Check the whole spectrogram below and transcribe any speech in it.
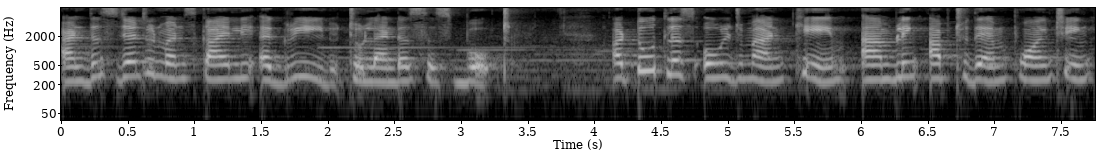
And this gentleman kindly agreed to lend us his boat. A toothless old man came ambling up to them, pointing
